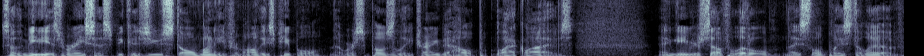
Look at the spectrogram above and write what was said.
So the media is racist because you stole money from all these people that were supposedly trying to help black lives and gave yourself a little nice little place to live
